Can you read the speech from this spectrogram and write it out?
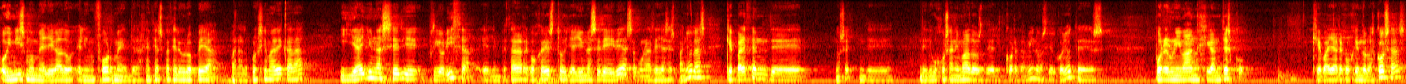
Hoy mismo me ha llegado el informe de la Agencia Espacial Europea para la próxima década y hay una serie, prioriza el empezar a recoger esto y hay una serie de ideas, algunas de ellas españolas, que parecen de, no sé, de, dibujos animados del Correcaminos y del Coyote. Es poner un imán gigantesco que vaya recogiendo las cosas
